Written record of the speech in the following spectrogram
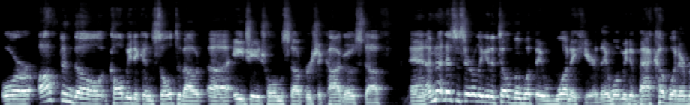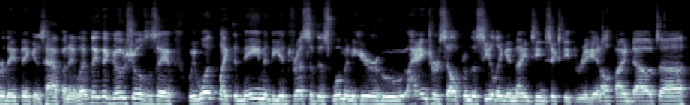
Or often they'll call me to consult about uh, H.H. Holmes stuff or Chicago stuff. And I'm not necessarily going to tell them what they want to hear. They want me to back up whatever they think is happening. Like the go shows and say, we want like the name and the address of this woman here who hanged herself from the ceiling in 1963. And I'll find out, uh,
